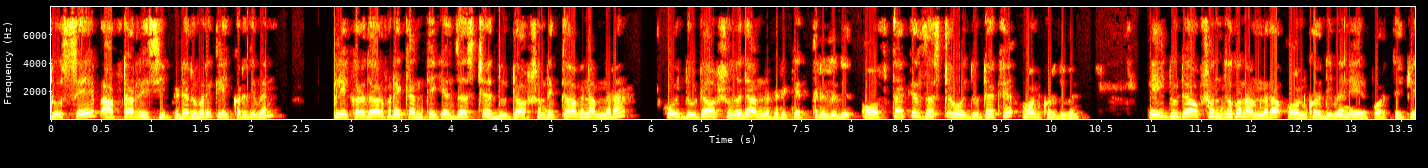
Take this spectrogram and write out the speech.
টু সেভ আফটার রিসিভ এটার উপরে ক্লিক করে দিবেন। ক্লিক করে দেওয়ার পরে এখান থেকে জাস্ট দুটো অপশন দেখতে পাবেন আপনারা। ওই দুটো অপশন যদি আপনাদের ক্ষেত্রে যদি অফ থাকে জাস্ট ওই দুটাকে অন করে দিবেন। এই দুটো অপশন যখন আপনারা অন করে দিবেন, এরপর থেকে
